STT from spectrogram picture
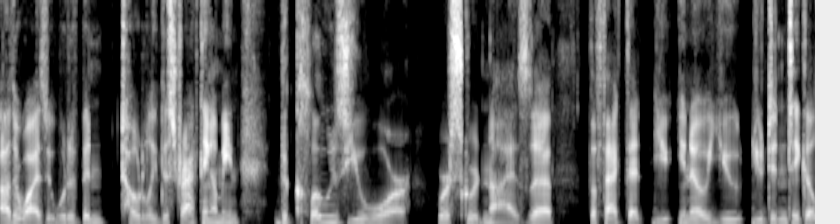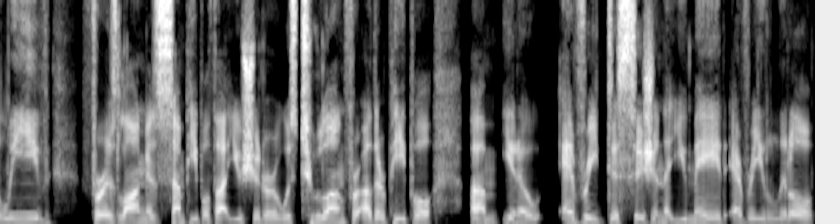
otherwise it would have been totally distracting. I mean, the clothes you wore were scrutinized. The the fact that you you know you you didn't take a leave for as long as some people thought you should, or it was too long for other people. Um, you know, every decision that you made, every little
